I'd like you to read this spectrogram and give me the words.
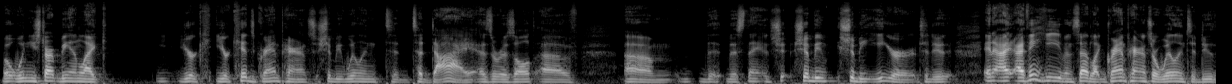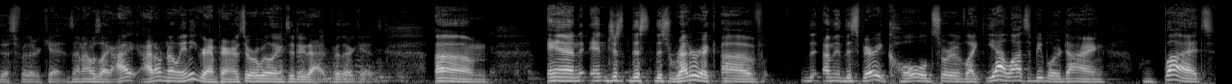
but when you start being like, your your kids' grandparents should be willing to, to die as a result of um, th- this thing sh- should be should be eager to do. And I, I, think he even said like grandparents are willing to do this for their kids. And I was like, I, I don't know any grandparents who are willing to do that for their kids. Um, and and just this this rhetoric of I mean, this very cold sort of like, yeah, lots of people are dying, but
